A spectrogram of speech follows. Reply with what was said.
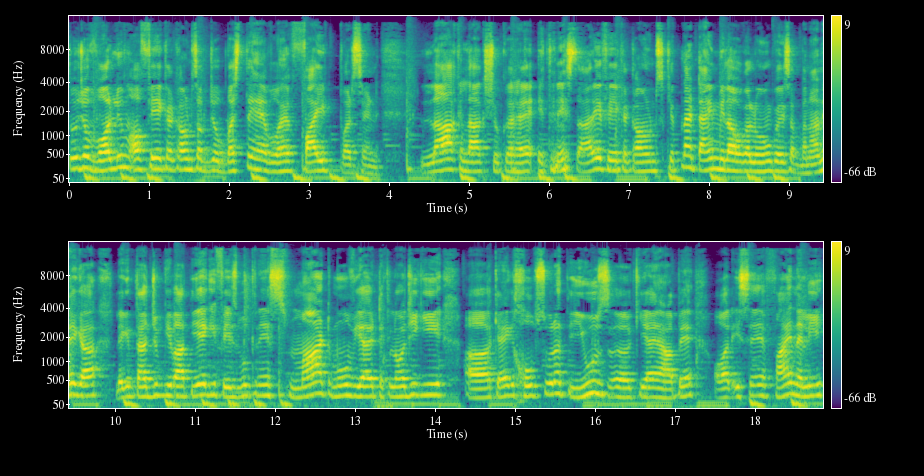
तो जो वॉल्यूम ऑफ़ फेक अकाउंट्स अब जो बचते हैं वो है 5 परसेंट लाख लाख शुक्र है, इतने सारे फेक अकाउंट्स कितना टाइम मिला होगा लोगों को ये सब बनाने का। लेकिन तजुब की बात यह है कि फेसबुक ने स्मार्ट मूव या टेक्नोलॉजी की क्या है कि खूबसूरत यूज़ किया है यहाँ पे और इसे फाइनली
